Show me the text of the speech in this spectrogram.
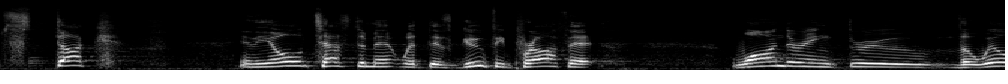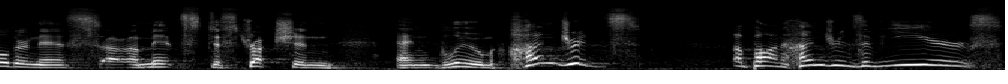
stuck in the Old Testament with this goofy prophet wandering through the wilderness amidst destruction and gloom, hundreds upon hundreds of years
